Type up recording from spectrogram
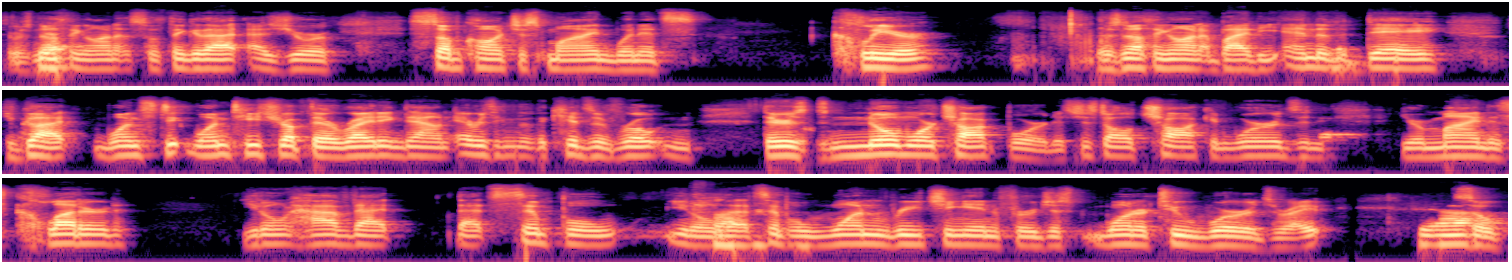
there was nothing yeah. on it. So think of that as your subconscious mind when it's clear. There's nothing on it. By the end of the day, you've got one st- one teacher up there writing down everything that the kids have written. There's no more chalkboard. It's just all chalk and words, and your mind is cluttered. You don't have that that simple, you know, that simple one reaching in for just one or two words, right? Yeah. So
